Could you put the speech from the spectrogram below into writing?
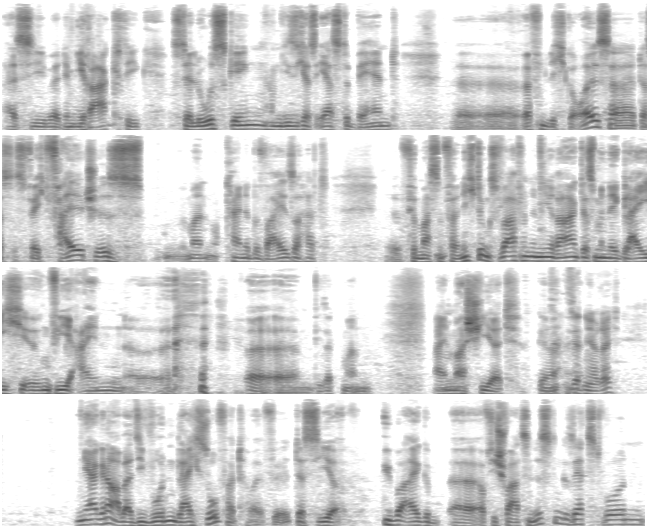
Als sie bei dem Irakkrieg, als der losging, haben die sich als erste Band äh, öffentlich geäußert, dass es vielleicht falsch ist, wenn man noch keine Beweise hat äh, für Massenvernichtungswaffen im Irak, dass man da gleich irgendwie ein, äh, äh, wie sagt man, einmarschiert. Genau. Sie hatten ja recht. Ja, genau, aber sie wurden gleich so verteufelt, dass sie überall äh, auf die schwarzen Listen gesetzt wurden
